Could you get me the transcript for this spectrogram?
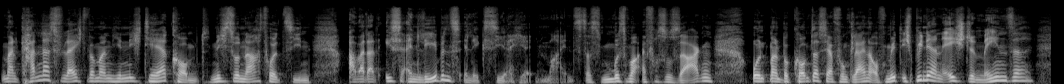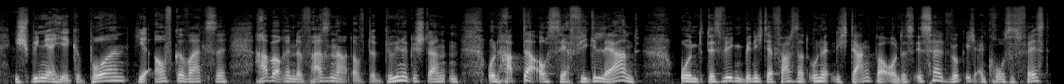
man kann das vielleicht, wenn man hier nicht herkommt, nicht so nachvollziehen. Aber das ist ein Lebenselixier hier in Mainz. Das muss man einfach so sagen. Und man bekommt das ja von klein auf mit. Ich bin ja ein echter Mainzer. Ich bin ja hier geboren, hier aufgewachsen, habe auch in der Fasnacht auf der Bühne gestanden und habe da auch sehr viel gelernt. Und deswegen bin ich der Fasnacht unendlich dankbar. Und es ist halt wirklich ein großes Fest.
